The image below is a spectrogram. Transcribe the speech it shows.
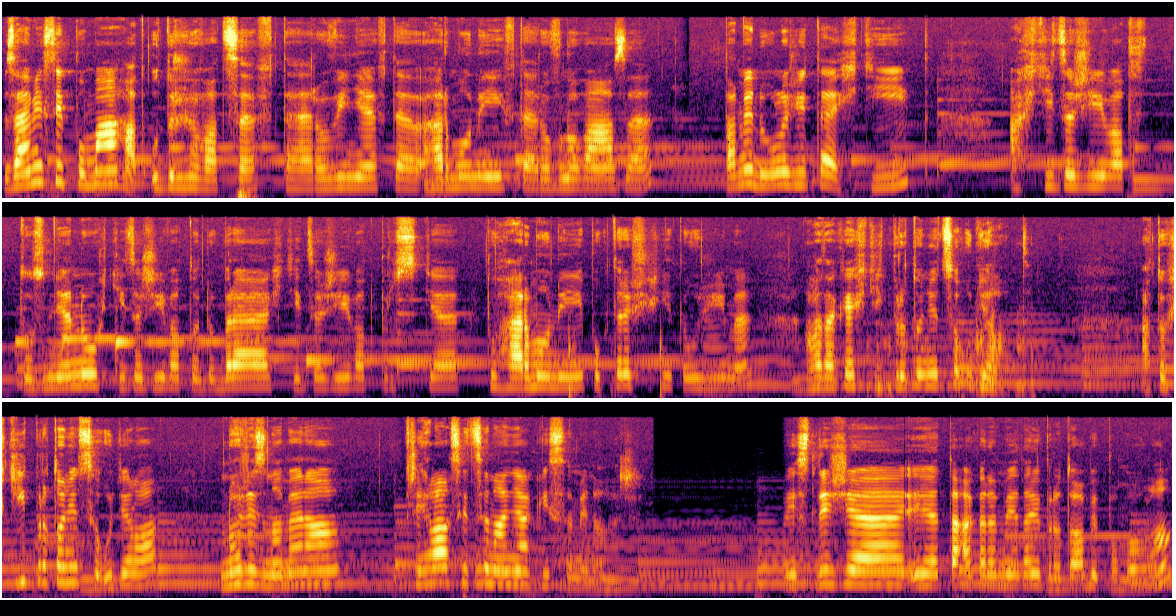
zájemně si pomáhat, udržovat se v té rovině, v té harmonii, v té rovnováze. Tam je důležité chtít a chtít zažívat tu změnu, chtít zažívat to dobré, chtít zažívat prostě tu harmonii, po které všichni toužíme, ale také chtít pro to něco udělat. A to chtít pro to něco udělat mnohdy znamená přihlásit se na nějaký seminář. Jestliže je ta akademie tady proto, aby pomohla,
